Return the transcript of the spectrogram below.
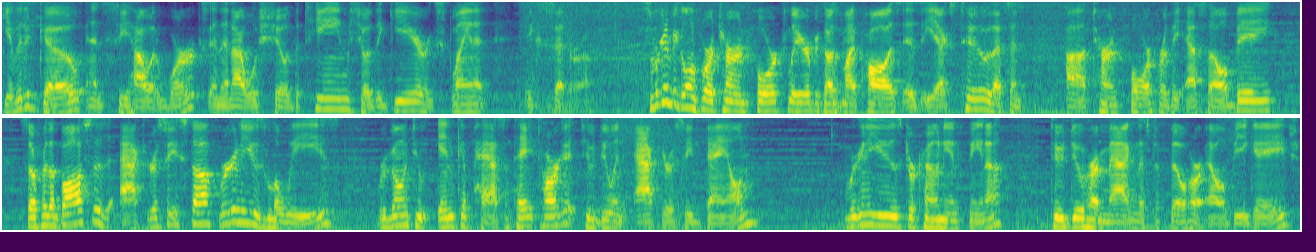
give it a go and see how it works, and then I will show the team, show the gear, explain it, etc. So we're going to be going for a turn 4 clear because my pause is EX2. That's a uh, turn 4 for the SLB. So for the boss's accuracy stuff, we're going to use Louise. We're going to incapacitate target to do an accuracy down. We're going to use Draconian Fina to do her Magnus to fill her LB gauge.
